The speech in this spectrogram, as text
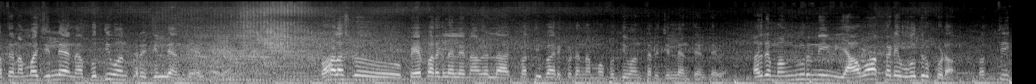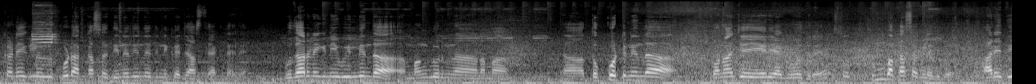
ಅಥವಾ ನಮ್ಮ ಜಿಲ್ಲೆಯನ್ನು ಬುದ್ಧಿವಂತರ ಜಿಲ್ಲೆ ಅಂತ ಹೇಳ್ತೇವೆ. ಬಹಳಷ್ಟು ಪೇಪರ್ಗಳಲ್ಲಿ ನಾವೆಲ್ಲ ಪ್ರತಿ ಬಾರಿ ಕೂಡ ನಮ್ಮ ಬುದ್ಧಿವಂತರ ಜಿಲ್ಲೆ ಅಂತ ಹೇಳ್ತೇವೆ. ಆದರೆ ಮಂಗಳೂರು ನೀವು ಯಾವ ಕಡೆ ಹೋದರೂ ಕೂಡ ಪ್ರತಿ ಕಡೆಗಳಲ್ಲೂ ಕೂಡ ಕಸ ದಿನದಿಂದ ದಿನಕ್ಕೆ ಜಾಸ್ತಿ ಆಗ್ತಾ ಇದೆ. ಉದಾಹರಣೆಗೆ ನೀವು ಇಲ್ಲಿಂದ ಮಂಗಳೂರಿನ ನಮ್ಮ ತೊಕ್ಕೊಟ್ಟಿನಿಂದ ಕೊನಾಜೆ ಏರಿಯಾಗೆ ಹೋದರೆ ಸೊ ತುಂಬ ಕಸಗಳಿವೆ ಆ ರೀತಿ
